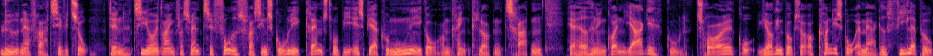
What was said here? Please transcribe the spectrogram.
Lyden er fra TV2. Den 10-årige dreng forsvandt til fods fra sin skole i Grimstrup i Esbjerg Kommune i går omkring klokken 13. Her havde han en grøn jakke, gul trøje, grå joggingbukser og kondisko af mærket Fila på.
